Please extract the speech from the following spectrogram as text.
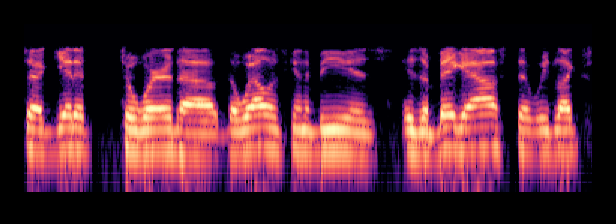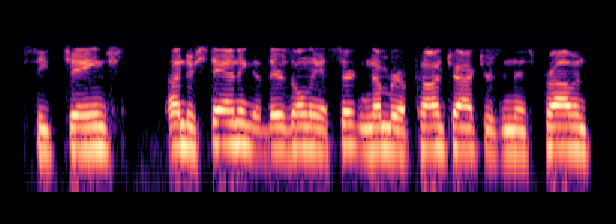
to get it to where the the well is going to be is is a big ask that we'd like to see changed. Understanding that there's only a certain number of contractors in this province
